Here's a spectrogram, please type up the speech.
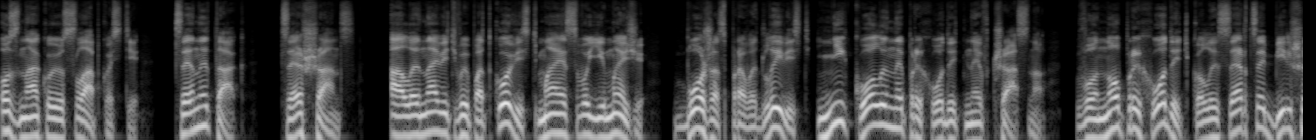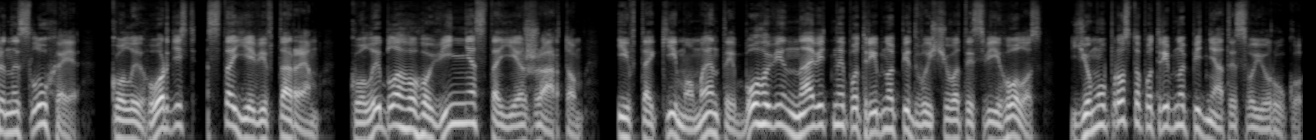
ознакою слабкості. Це не так, це шанс. Але навіть випадковість має свої межі. Божа справедливість ніколи не приходить невчасно. Воно приходить, коли серце більше не слухає, коли гордість стає вівтарем, коли благоговіння стає жартом. І в такі моменти Богові навіть не потрібно підвищувати свій голос, йому просто потрібно підняти свою руку.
